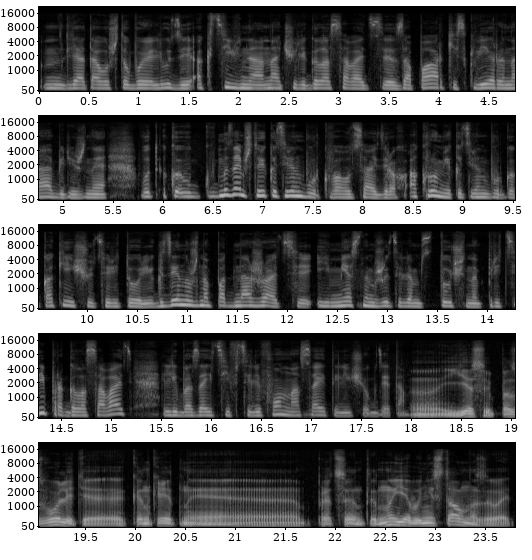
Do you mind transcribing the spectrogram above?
для того, чтобы люди активно начали голосовать за парки, скверы, набережные. Вот мы знаем, что Екатеринбург в аутсайдерах, а кроме Екатеринбурга, какие еще территории, где где нужно поднажать и местным жителям точно прийти, проголосовать, либо зайти в телефон на сайт или еще где-то? Э, если позволите, конкретные э, проценты, ну, я бы не стал называть.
